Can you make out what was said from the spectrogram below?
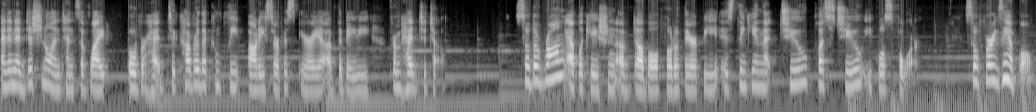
and an additional intensive light overhead to cover the complete body surface area of the baby from head to toe. So the wrong application of double phototherapy is thinking that 2 plus 2 equals 4. So for example,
